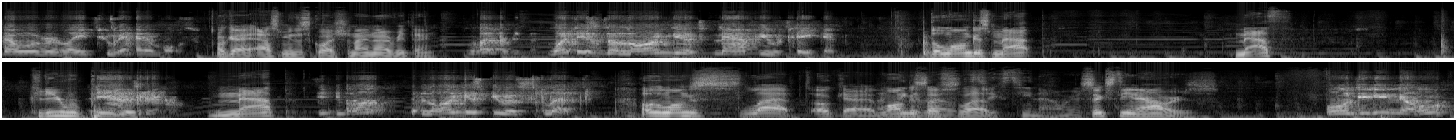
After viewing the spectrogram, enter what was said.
that will relate to animals. Okay, ask me this question. I know everything. What What is the longest nap you've taken? The longest map? Math? Could you repeat this? map? The lo- the longest you have slept. Oh, the longest slept. Okay, I think longest I've slept. Sixteen hours. 16 hours. Well, did you know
